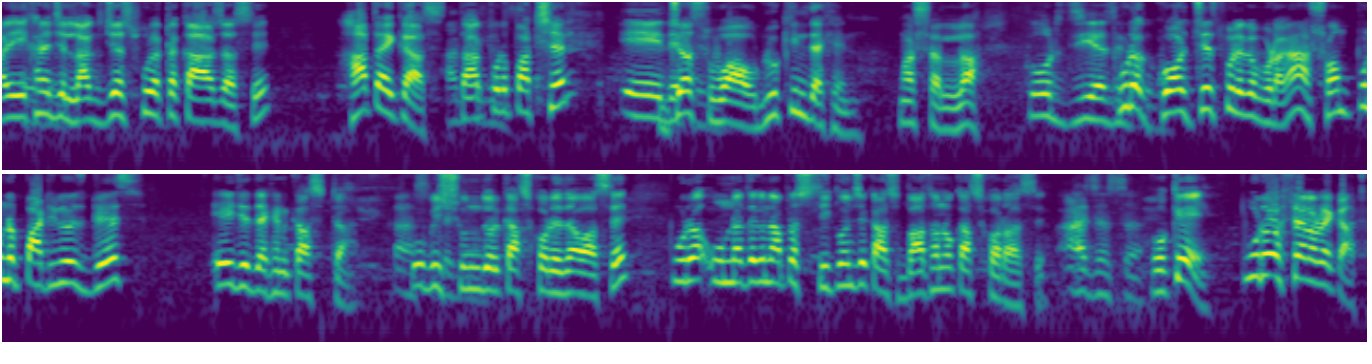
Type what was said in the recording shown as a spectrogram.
ভাই এখানে যে লাক্সারিয়াসফুল একটা কাজ আছে। হাতায় কাজ। তারপরে পাচ্ছেন জাস্ট ওয়াও লুকিং দেখেন গর্জিয়াস পুরো গর্জেস ফুল প্রোডাক্ট হ্যাঁ সম্পূর্ণ পার্টি ড্রেস এই যে দেখেন কাজটা খুবই সুন্দর কাজ করে দেওয়া আছে। পুরো উন্নতে কিন্তু আপনার সিকোয়েন্সে কাজ বাঁধানো কাজ করা আছে। আচ্ছা আচ্ছা। ওকে পুরো স্যালোরে কাজ।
